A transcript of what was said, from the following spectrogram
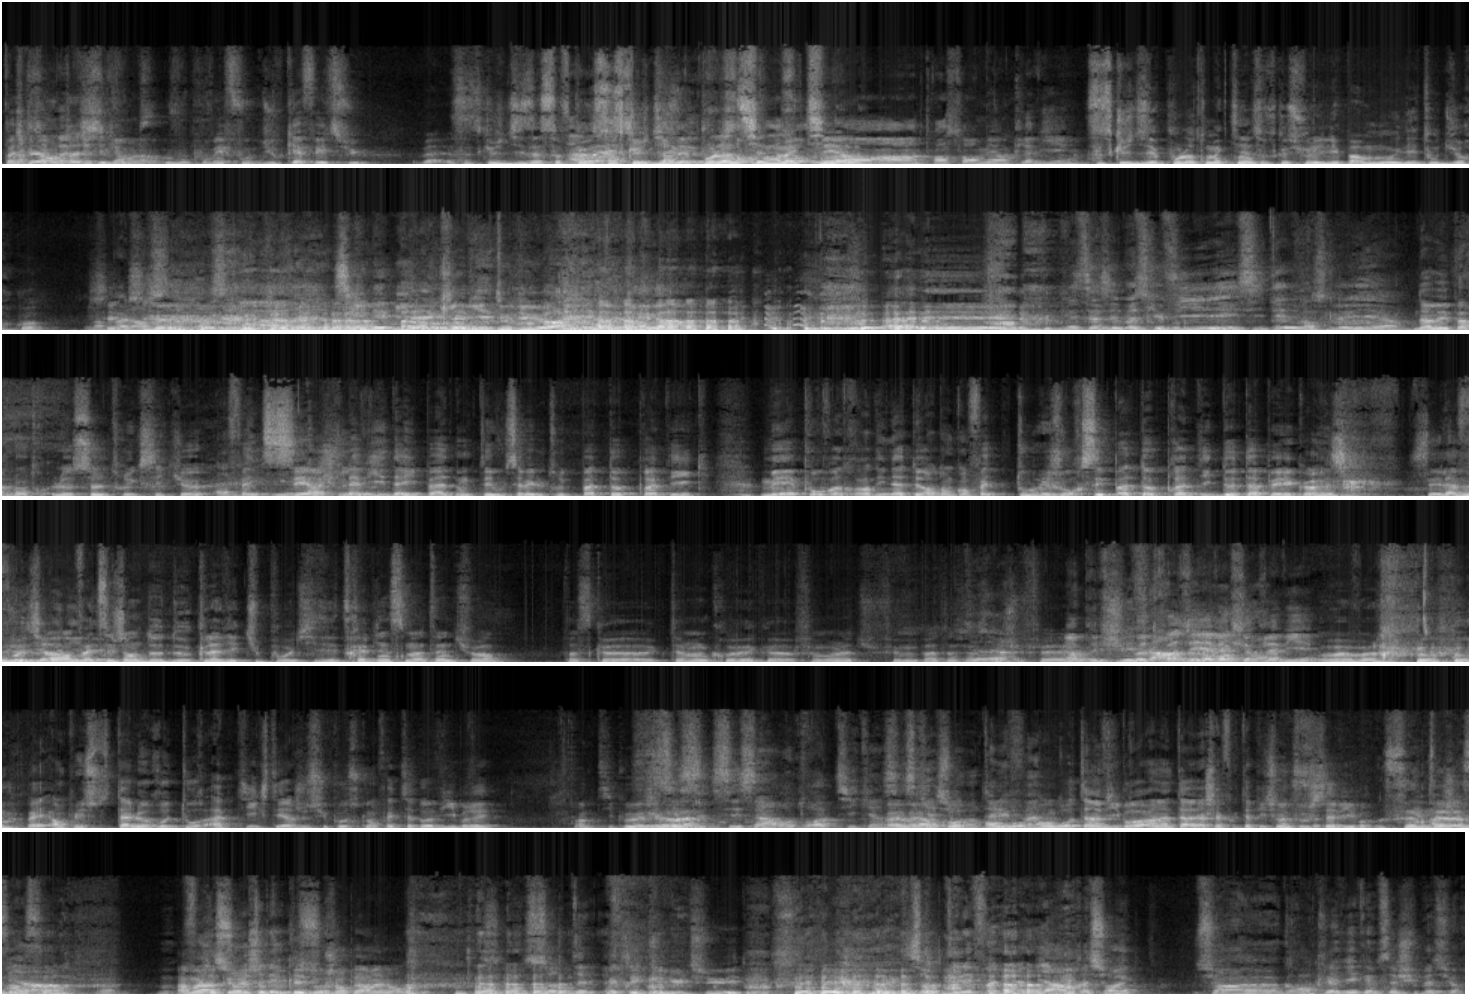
Parce Ah, que c'est l'avantage, c'est que vous, là. vous pouvez foutre du café dessus. Bah, c'est ce que je disais, sauf que Ah ouais, c'est ce que je disais pour l'ancienne matinale. en clavier. C'est ce que je disais pour l'autre matinale, sauf que celui-là il est pas mou, il est tout dur quoi. Non, C'est- pas c'est- l'ancienne, l'ancienne. Il a un clavier tout dur. Allez. Mais ça, c'est parce que Phil est excité dans ce clavier. hein. Non mais par contre, le seul truc c'est que en fait c'est un clavier d'iPad, donc vous savez le truc pas top pratique, mais pour votre ordinateur. Donc en fait tous les jours c'est pas top pratique de taper quoi. C'est la je veux dire, en fait, c'est le genre de, de clavier que tu pourrais utiliser très bien ce matin, tu vois. Parce que tellement crevé que, enfin voilà, tu fais même pas attention à ce que tu fais. En euh. plus, Je un raser peu avec ce de clavier. Ouais, voilà. Ouais, en plus t'as le retour haptique, c'est-à-dire je suppose qu'en fait ça doit vibrer un petit peu. Oui, c'est ça un retour haptique. Hein. Ouais, voilà, en sur gros, en gros, t'as un vibreur à l'intérieur, chaque fois que t'appuies sur une touche, ça vibre. C'est intéressant bien, ça. hein. Ah, moi Enfin, j'appuierais sur le toutes les touches en permanence. sur le mettrais cul nu dessus et tout. sur le téléphone, j'aime bien. Après, sur un, sur un grand clavier comme ça, je suis pas sûr.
